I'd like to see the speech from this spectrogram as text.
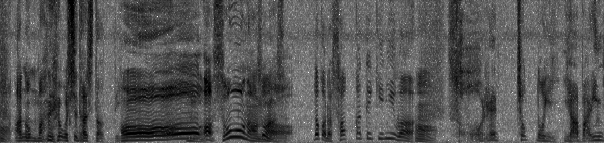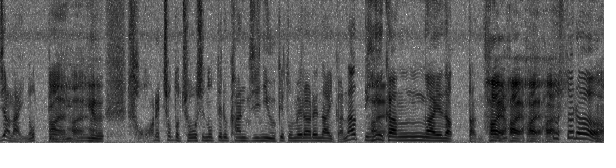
ん。あの真似をしだしたっていう、はあ、うん。あそうなんだ。そうなんですよ。だから作家的には、うん。それちょっとやばいんじゃないのっていう、はいはいはい。それちょっと調子乗ってる感じに受け止められないかなっていはい。う考えだったんですよね、はいはいはいはい。そしたら、うん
